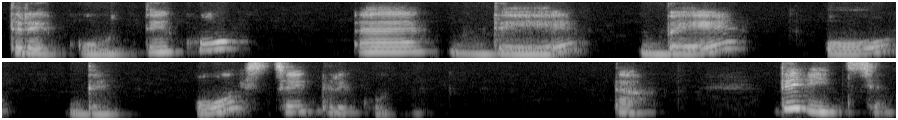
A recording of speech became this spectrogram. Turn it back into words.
трикутнику е, ДБОД. Ось цей трикутник. Так, дивіться,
